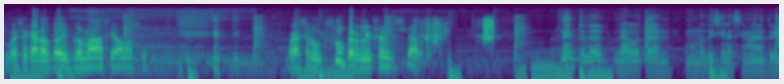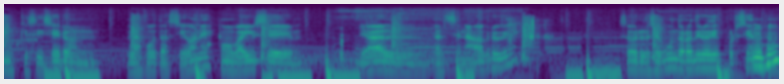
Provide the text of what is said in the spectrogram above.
Voy a sacar otro diplomado si vamos así. Voy a ser un super licenciado. Dentro de la otra, como noticia de la semana, tuvimos que se hicieron las votaciones, como para irse ya al, al Senado, creo que, sobre el segundo retiro de 10%. Ujú.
